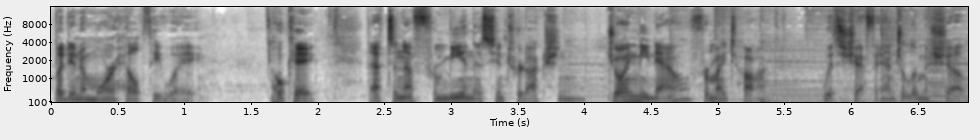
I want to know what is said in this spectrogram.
but in a more healthy way. Okay, that's enough from me in this introduction. Join me now for my talk with Chef Angela Michelle.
